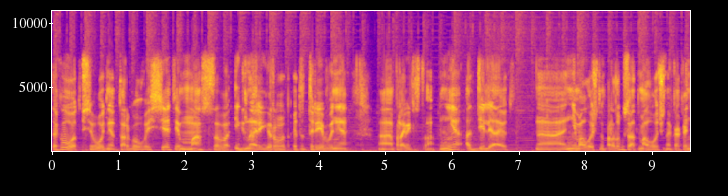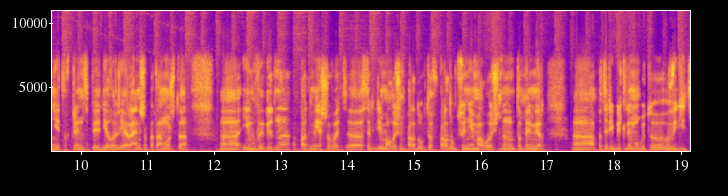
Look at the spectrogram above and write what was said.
Так вот, сегодня торговые сети массово игнорируют это требование а, правительства. Не отделяют а, не молочную продукцию от молочной, как они это, в принципе, делали и раньше, потому что э, им выгодно подмешивать э, среди молочных продуктов продукцию не молочную. Ну, например, э, потребители могут увидеть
